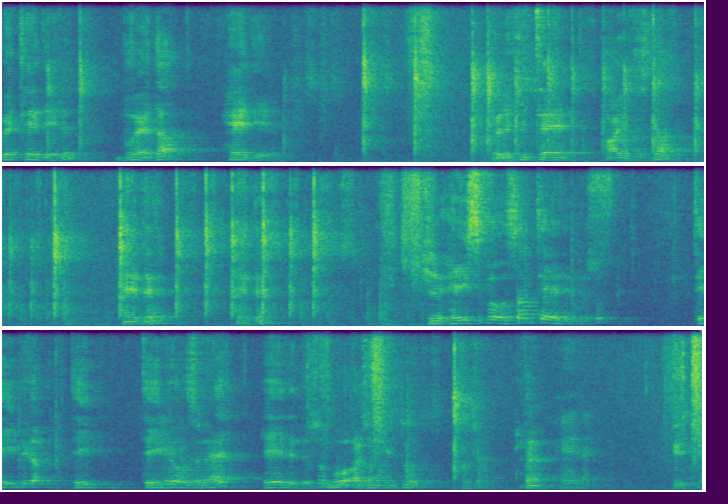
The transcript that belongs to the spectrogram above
ve T diyelim. Buraya da H diyelim. Öyle ki T K yıldızda H'de H'de Şimdi H'yi sıfır alırsam T elde ediyorsun. T'yi bir, T'yi, T'yi bir alırsan eğer H elde ediyorsun. Bu ajomomitru. Hocam Efendim? H ne? Büyük H.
